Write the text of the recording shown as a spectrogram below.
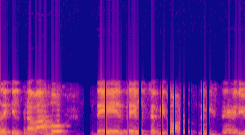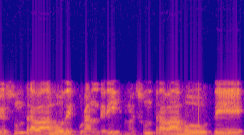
de que el trabajo del servidor de misterio es un trabajo de curanderismo, es un trabajo de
